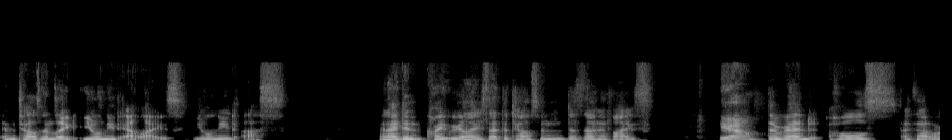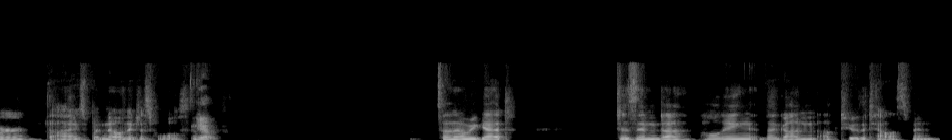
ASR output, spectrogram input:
And talisman's like, you'll need allies. You'll need us. And I didn't quite realize that the talisman does not have eyes. Yeah. The red holes I thought were the eyes, but no, they're just holes. Yep. So now we get Jacinda holding the gun up to the talisman.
